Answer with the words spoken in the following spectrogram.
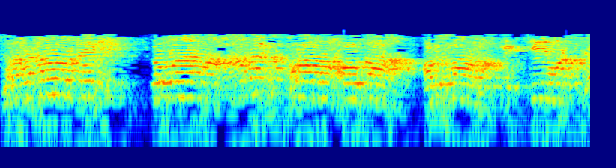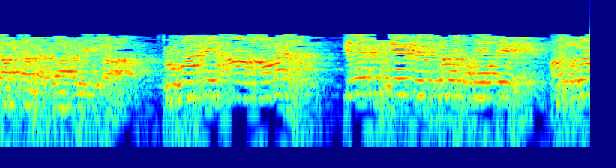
گھروں نہیں تمہارا عمل تھوڑا ہوگا۔ اللہ کی قیمت زیادہ لگا دے گا؟ تمہارے یہاں عمل دیکھنے میں کم ہوں گے؟ اللہ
